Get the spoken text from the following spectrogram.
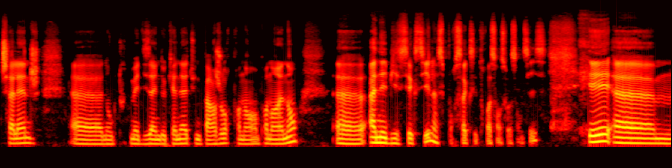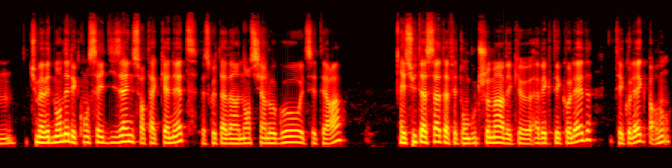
Challenge, donc toutes mes designs de canettes, une par jour pendant, pendant un an. Euh, année bisextile, c'est pour ça que c'est 366. Et tu m'avais demandé des conseils design sur ta canette parce que tu avais un ancien logo, etc. Et suite à ça, tu as fait ton bout de chemin avec, avec tes collègues. Tes collègues pardon.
